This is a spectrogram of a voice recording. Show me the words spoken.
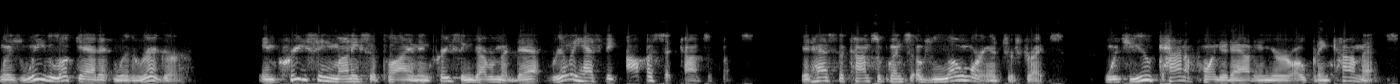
As we look at it with rigor, increasing money supply and increasing government debt really has the opposite consequence. It has the consequence of lower interest rates, which you kind of pointed out in your opening comments.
